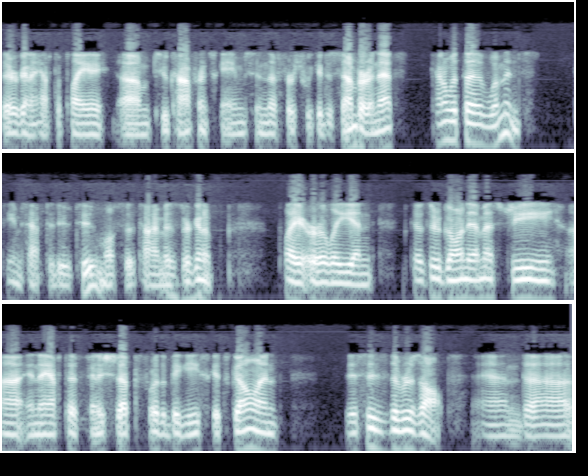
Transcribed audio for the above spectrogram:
they're going to have to play um, two conference games in the first week of December, and that's kind of what the women's teams have to do too. Most of the time, is they're going to play early and because they're going to MSG uh, and they have to finish it up before the Big East gets going. This is the result, and uh,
